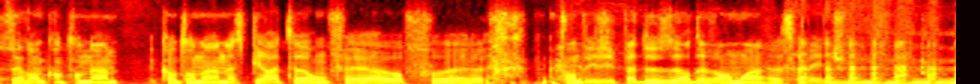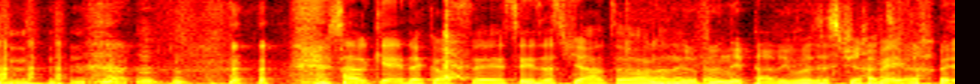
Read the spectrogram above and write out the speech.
Souvent, quand on a un, quand on a un aspirateur, on fait euh, euh, attendez, j'ai pas deux heures devant moi, ça va être chaud. Ah ok, d'accord, c'est c'est les aspirateurs. là, ne venez pas avec vos aspirateurs. Mais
